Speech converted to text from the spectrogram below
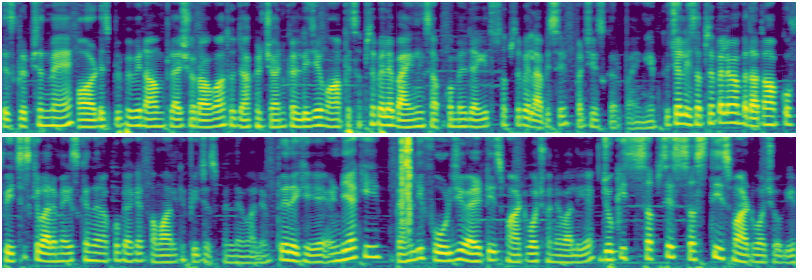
डिस्क्रिप्शन में है। और डिस्प्ले पे भी नाम फ्लैश हो रहा होगा तो जाकर ज्वाइन कर लीजिए। वहाँ पे सबसे पहले बाइंग लिंक्स आपको मिल जाएगी तो सबसे पहले आप इसे परचेज कर पाएँगे। तो चलिए, सबसे पहले मैं बताता हूँ आपको फीचर्स के बारे में, इसके अंदर आपको क्या क्या कमाल के फीचर्स मिलने वाले तो ये देखिए इंडिया की पहली फोर जी स्मार्ट वॉच होने वाली है, जो की सबसे सस्ती स्मार्ट वॉच होगी।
